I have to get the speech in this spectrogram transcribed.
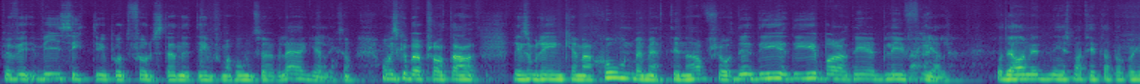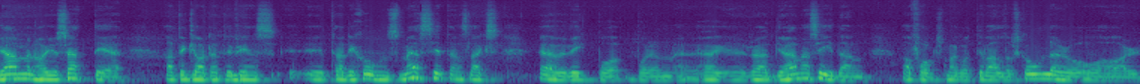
För vi, vi sitter ju på ett fullständigt informationsöverläge. Liksom. Om vi ska börja prata liksom, reinkarnation med Metin Navsho, det, det, det, är bara, det blir fel. Och det har ni, ni som har tittat på programmen har ju sett det. Att det är klart att det finns eh, traditionsmässigt en slags övervikt på, på den hö, rödgröna sidan av folk som har gått i Waldorfskolor och, och har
